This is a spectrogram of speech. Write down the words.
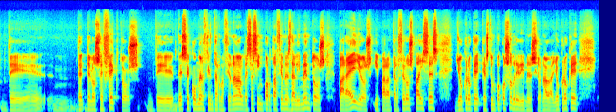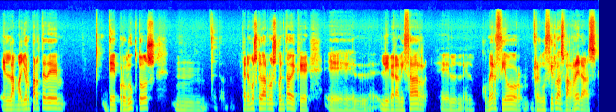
de, los efectos de, ese comercio internacional, de esas importaciones de alimentos para ellos y para terceros países, yo creo que, esté un poco sobredimensionada. Yo creo que en la mayor parte de, productos, mm, tenemos que darnos cuenta de que eh, liberalizar el, comercio, reducir las barreras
